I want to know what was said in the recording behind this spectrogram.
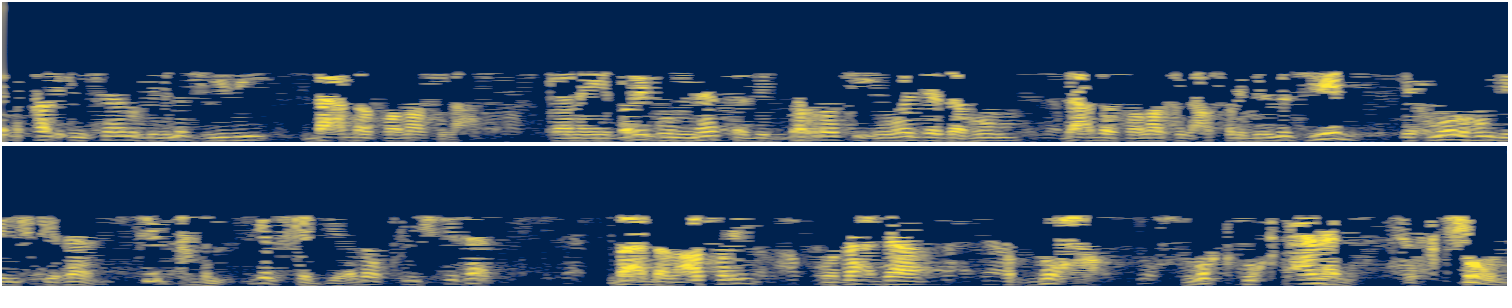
يبقى الإنسان بالمسجد بعد صلاة العصر. كان يضرب الناس بالضرة إن وجدهم بعد صلاة العصر بالمسجد يأمرهم بالاشتغال. في قبل جالس كدير هذا وقت الاشتغال. بعد العصر وبعد الضحى. وقت وقت عمل وقت شغل.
